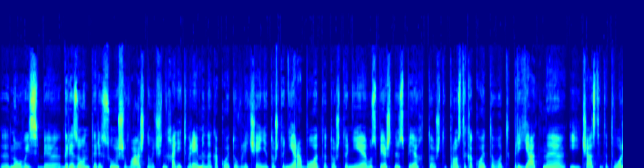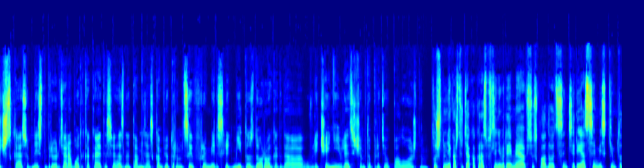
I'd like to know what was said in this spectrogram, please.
э, новые себе горизонты рисуешь, важно очень находить время на какое-то увлечение, то, что не работа, то, что не успешный успех, то, что просто какое-то вот приятное и часто это творческое, особенно если, например, у тебя работа какая-то связана там, не знаю, с компьютером, цифрами или с людьми, то здорово, когда увлечение является чем-то противоположным. Слушай, ну мне кажется, у тебя как раз в последнее время все складывается с интересами, с каким-то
